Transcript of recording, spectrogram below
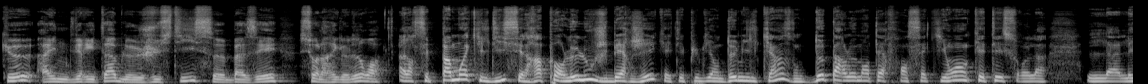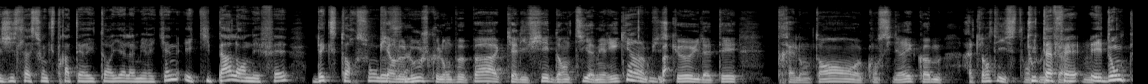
que à une véritable justice basée sur la règle de droit. Alors c'est pas moi qui le dis, c'est le rapport Lelouch-Berger qui a été publié en 2015, donc deux parlementaires français qui ont enquêté sur la, la législation extraterritoriale américaine et qui parlent en effet d'extorsion de Pierre Lelouch que l'on peut pas qualifier d'anti-américain bah puisqu'il a été très longtemps considéré comme atlantiste. Tout à fait. Mm. Et donc,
